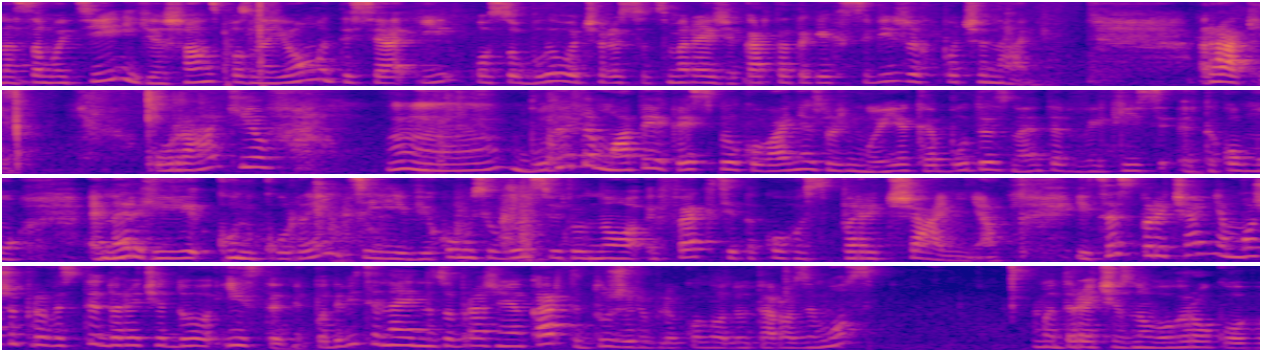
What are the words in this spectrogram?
на самоті є шанс познайомитися і особливо через соцмережі. Карта таких свіжих починань. Раки. У раків будете мати якесь спілкування з людьми, яке буде, знаєте, в якійсь е, такому енергії конкуренції, в якомусь висвітлено ефекті такого сперечання. І це сперечання може привести, до речі, до істини. Подивіться навіть на зображення карти. Дуже люблю колоду Таро Зимус. Ми, до речі, з нового року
